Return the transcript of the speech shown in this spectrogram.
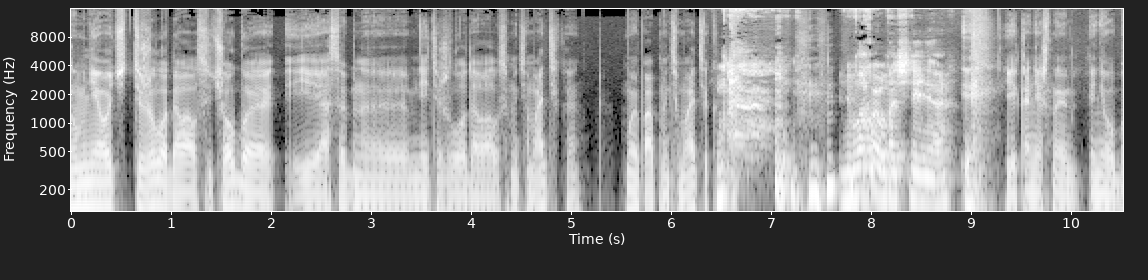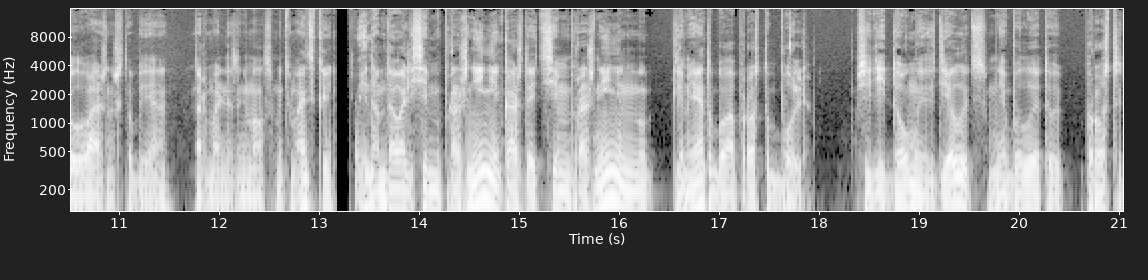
Ну, мне очень тяжело давалась учеба, и особенно мне тяжело давалась математика. Мой пап математик. Неплохое уточнение. И, конечно, для него было важно, чтобы я нормально занимался математикой. И нам давали 7 упражнений. Каждое эти 7 упражнений, ну, для меня это была просто боль. Сидеть дома и их делать, мне было это просто,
